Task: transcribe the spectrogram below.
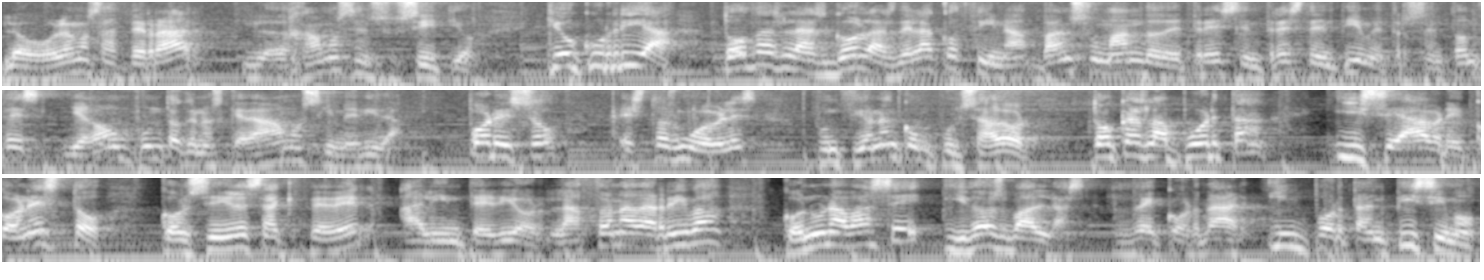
Lo volvemos a cerrar y lo dejamos en su sitio. ¿Qué ocurría? Todas las golas de la cocina van sumando de 3 en 3 centímetros, entonces llegaba un punto que nos quedábamos sin medida. Por eso, estos muebles funcionan con pulsador. Tocas la puerta y se abre. Con esto consigues acceder al interior, la zona de arriba con una base y dos baldas. Recordar, importantísimo,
